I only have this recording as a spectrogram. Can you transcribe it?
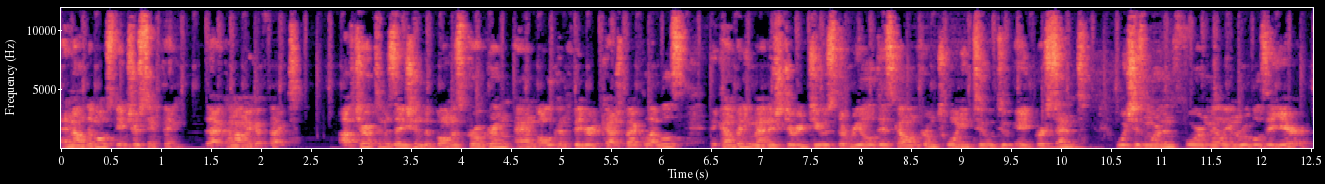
And now the most interesting thing, the economic effect. After optimization the bonus program and all configured cashback levels, the company managed to reduce the real discount from 22 to 8%, which is more than 4 million rubles a year.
